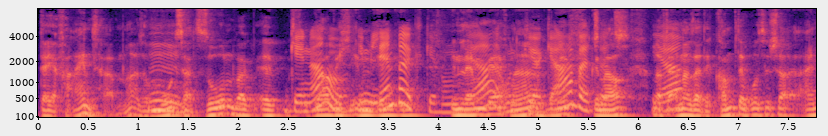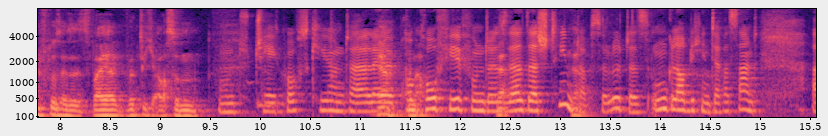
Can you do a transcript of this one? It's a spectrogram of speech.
da ja vereint haben. Ne? Also mm. Mozarts Sohn war, äh, genau, ich, in, im Lemberg gewohnt in Lemberg, ja, und ne? gearbeitet. Genau. Und ja. auf der anderen Seite kommt der russische Einfluss. Also es war ja wirklich auch so ein... Und Tchaikovsky und alle, ja. Prokofjew genau. und das, ja. das stimmt, absolut. Das ist unglaublich interessant. Äh,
